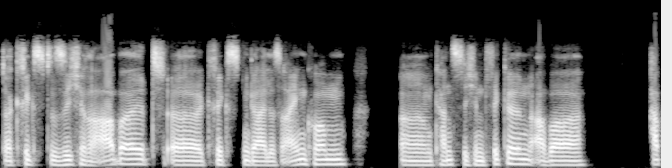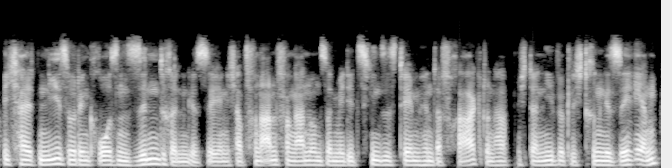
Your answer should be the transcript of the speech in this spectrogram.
Da kriegst du sichere Arbeit, äh, kriegst ein geiles Einkommen, äh, kannst dich entwickeln, aber habe ich halt nie so den großen Sinn drin gesehen. Ich habe von Anfang an unser Medizinsystem hinterfragt und habe mich da nie wirklich drin gesehen.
